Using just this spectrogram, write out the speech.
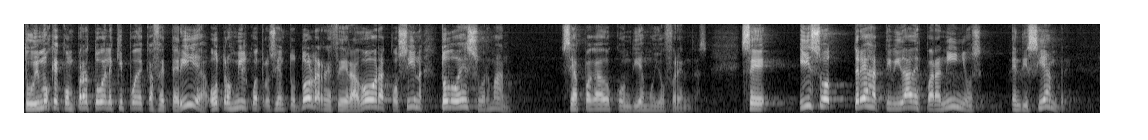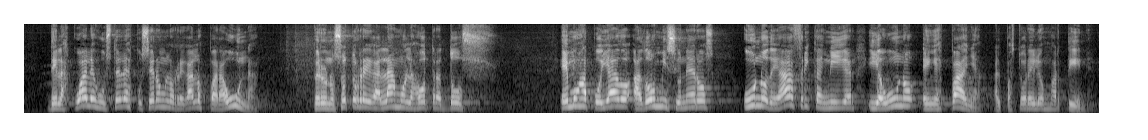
Tuvimos que comprar todo el equipo de cafetería, otros 1.400 dólares, refrigeradora, cocina, todo eso, hermano, se ha pagado con diezmos y ofrendas. Se hizo tres actividades para niños en diciembre, de las cuales ustedes pusieron los regalos para una, pero nosotros regalamos las otras dos. Hemos apoyado a dos misioneros, uno de África en Níger y a uno en España, al pastor Helios Martínez.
